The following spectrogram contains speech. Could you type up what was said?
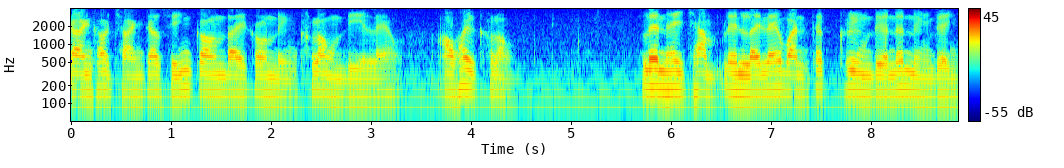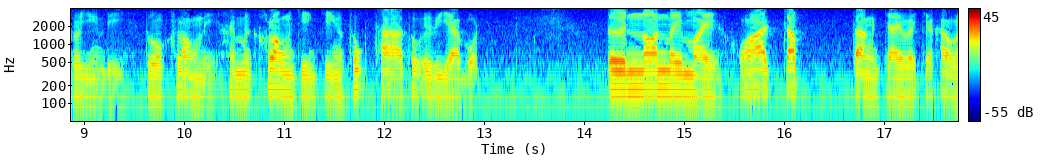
การเข้าฌานกสินกองใดกองหนึ่งคล่องดีแล้ว เอาให้คล่อง เล่นให้ช่ำเล่นหลายๆวันถ้าครึ่งเดือนหรือหนึ่งเดือนก็ยิ่งดี ตัวคล่องนี่ ให้มันคล่องจริง ๆ ทุกท่าทุกอิริยาบถ ตื่นนอนใหม่ๆคว้าจับตั้งใจว่าจะเข้าก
